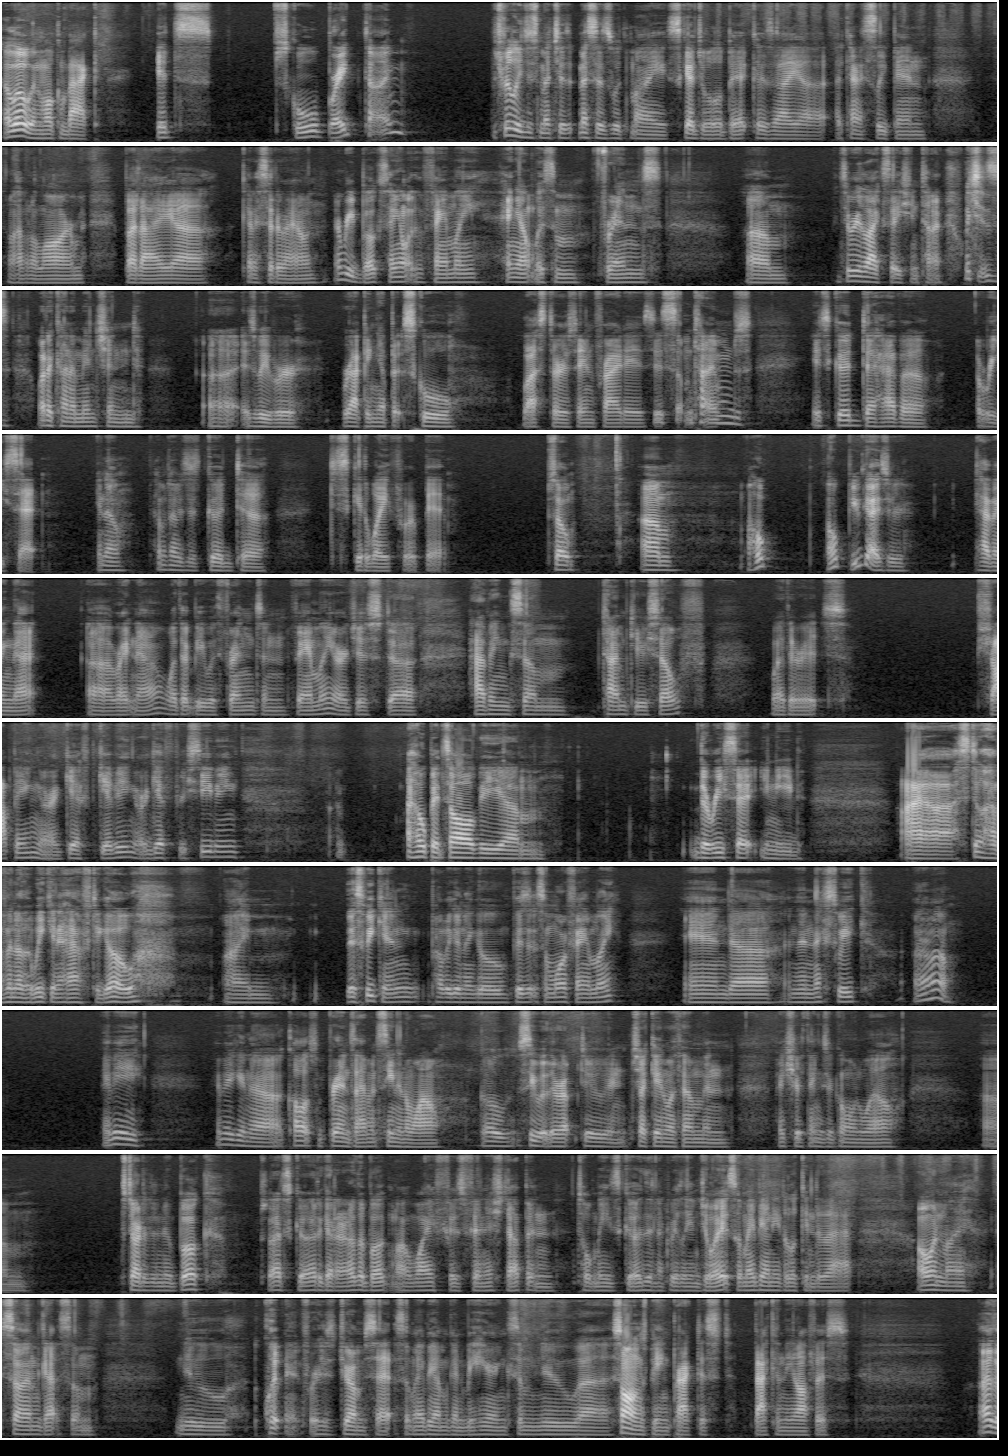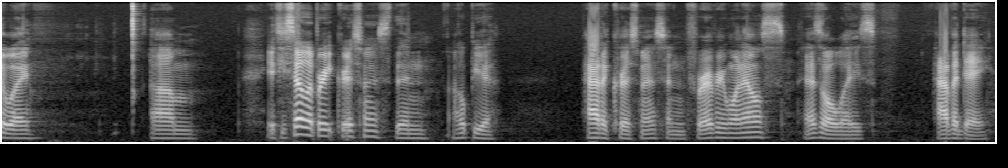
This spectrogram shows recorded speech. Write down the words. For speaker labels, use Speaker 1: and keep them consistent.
Speaker 1: Hello and welcome back. It's school break time, which really just messes, with my schedule a bit because I uh, I kind of sleep in. I don't have an alarm, but I uh, kind of sit around. I read books, hang out with the family, hang out with some friends. Um, it's a relaxation time, which is what I kind of mentioned uh, as we were wrapping up at school last Thursday and Fridays. Is sometimes it's good to have a a reset. You know, sometimes it's good to just get away for a bit. So, um, I hope hope you guys are having that uh, right now, whether it be with friends and family or just uh, having some time to yourself, whether it's shopping or gift giving or gift receiving. I hope it's all the um, the reset you need I uh, still have another week and a half to go. I'm this weekend probably gonna go visit some more family, and uh, and then next week I don't know. Maybe maybe I can uh, call up some friends I haven't seen in a while. Go see what they're up to and check in with them and make sure things are going well. Um, started a new book, so that's good. I got another book my wife is finished up and told me it's good and I'd really enjoy it. So maybe I need to look into that. Oh, and my son got some new equipment for his drum set, so maybe I'm going to be hearing some new uh, songs being practiced back in the office. Either way, um, if you celebrate Christmas, then I hope you had a Christmas, and for everyone else, as always, have a day.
